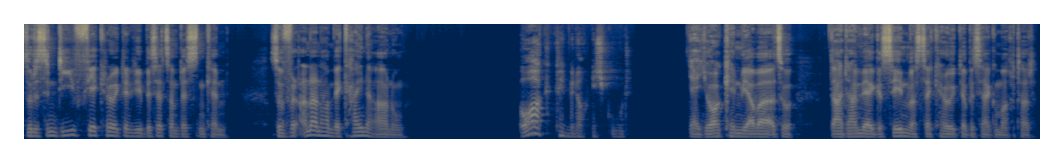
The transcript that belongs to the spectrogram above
So, das sind die vier Charakter, die wir bis jetzt am besten kennen. So von anderen haben wir keine Ahnung. York kennen wir doch nicht gut. Ja, York kennen wir aber, also da, da haben wir ja gesehen, was der Charakter bisher gemacht hat.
